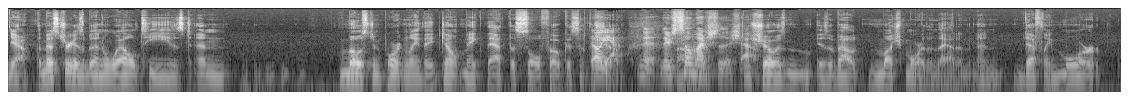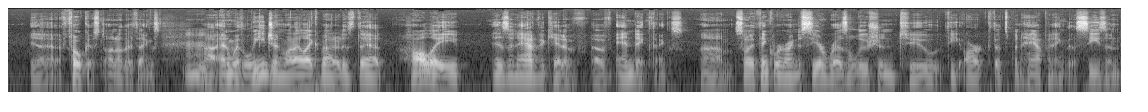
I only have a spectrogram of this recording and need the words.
Yeah, the mystery has been well teased, and most importantly, they don't make that the sole focus of the Oh show. Oh yeah. There's so much to the show. The show is is about much more than that, and, and definitely more uh, focused on other things. Mm-hmm. Uh, and with Legion, what I like about it is that Hawley is an advocate of, of ending things. Um, so I think we're going to see a resolution to the arc that's been happening this season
